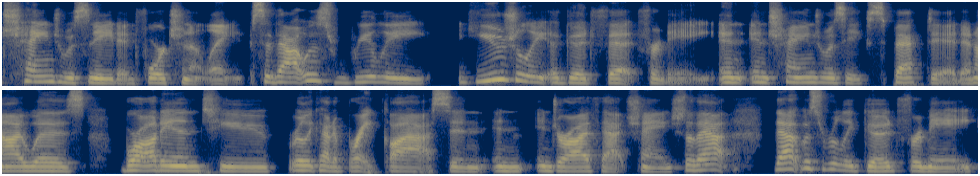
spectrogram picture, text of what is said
change was needed, fortunately. So that was really usually a good fit for me and, and change was expected and i was brought in to really kind of break glass and, and and drive that change so that that was really good for me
